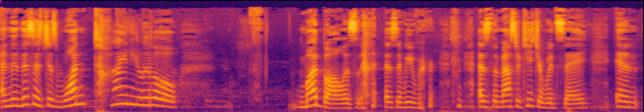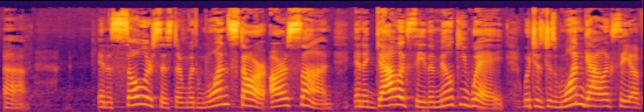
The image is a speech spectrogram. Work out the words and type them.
And then this is just one tiny little mud ball, as, as we were, as the master teacher would say, in, uh, in a solar system with one star, our sun, in a galaxy, the Milky Way, which is just one galaxy of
